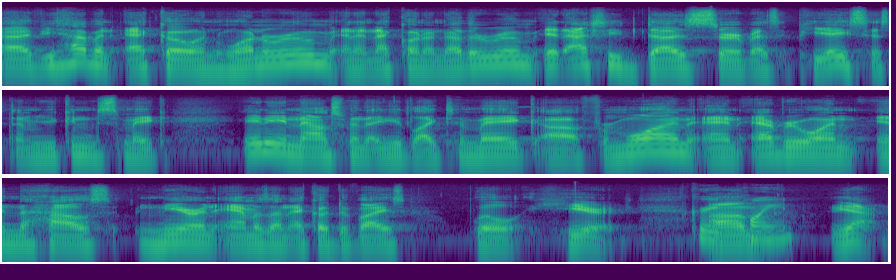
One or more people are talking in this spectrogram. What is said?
uh, if you have an Echo in one room and an Echo in another room, it actually does serve as a PA system. You can just make any announcement that you'd like to make uh, from one, and everyone in the house near an Amazon Echo device will hear it. Great point. Yeah.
